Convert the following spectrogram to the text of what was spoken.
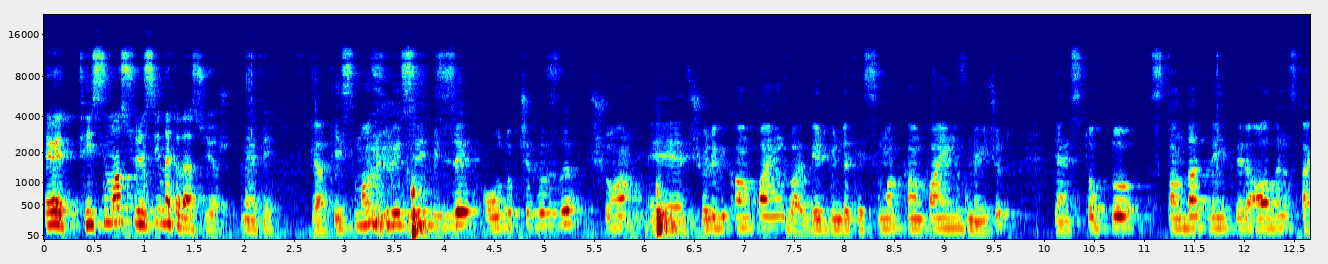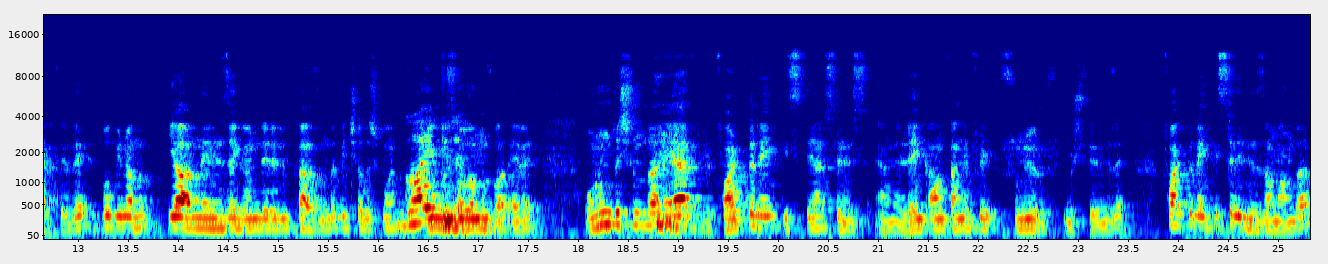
Evet, teslimat süresi ne kadar sürüyor Mehmet Bey? Ya teslimat süresi bizde oldukça hızlı. Şu an e, şöyle bir kampanyamız var. Bir günde teslimat kampanyamız mevcut. Yani stoklu standart renkleri aldığınız takdirde bugün alın, yarın evinize gönderelim tarzında bir çalışma, Gayet bir güzel. uygulamamız var. Evet. Onun dışında eğer farklı renk isterseniz, yani renk alternatifi sunuyoruz müşterimize. Farklı renk istediğiniz zaman da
